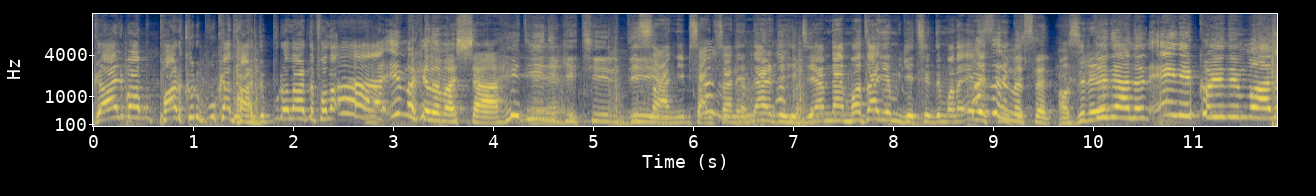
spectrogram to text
Galiba bu parkur bu kadardı. Buralarda falan. Aa, in bakalım aşağı. Hediyeni Ee, getirdim. Bir saniye bir saniye bir Gel saniye. bakalım, Nerede gel hediyem? Nerede? Madalya mı getirdin bana? Evet. Hazır Nagi. mısın? Hazırım. Dünyanın en iyi koyun ünvanı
